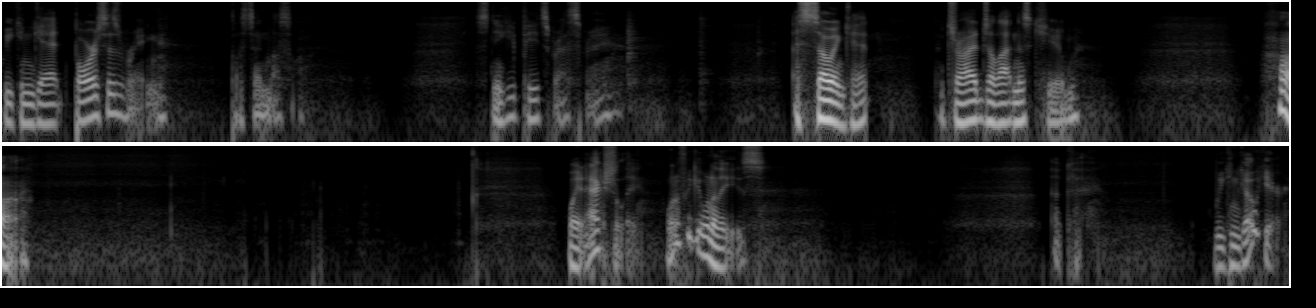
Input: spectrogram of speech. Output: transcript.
we can get Boris's ring. Plus 10 muscle. Sneaky Pete's breath spray. A sewing kit. A dried gelatinous cube. Huh. Wait, actually, what if we get one of these? Okay. We can go here.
